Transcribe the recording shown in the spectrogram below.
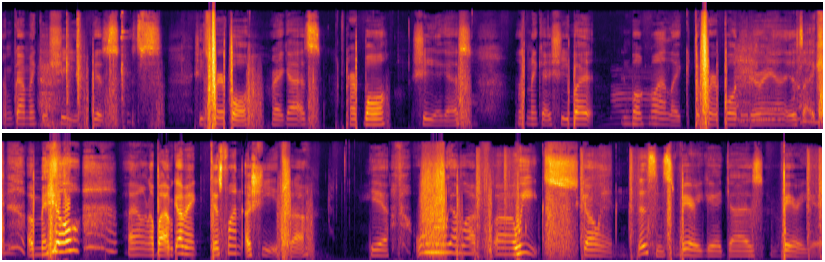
I'm gonna make a she because it's she's purple, right, guys? Purple she, I guess. Let's make a she, but Pokemon, like the purple Nidoran is like a male. I don't know, but I'm gonna make this one a she. So yeah, Ooh, we have a lot of uh, weeds going. This is very good, guys. Very good.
